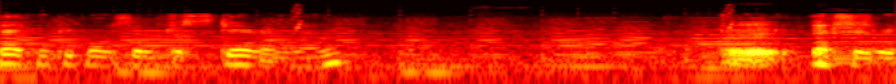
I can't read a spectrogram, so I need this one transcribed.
Attacking people instead of just scaring them. Excuse me.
